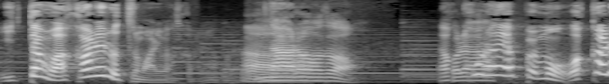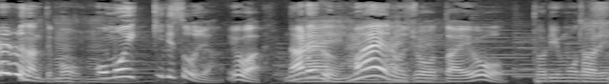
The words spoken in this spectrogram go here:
一旦別れるっていうのもありますからねなるほど。これはこれはやっぱりもう別れるなんてもう思いっきりそうじゃん。要は慣れる前の状態を取り戻すっ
